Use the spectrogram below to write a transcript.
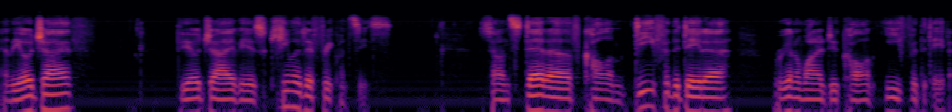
and the ogive. The ogive is cumulative frequencies. So instead of column D for the data, we're going to want to do column E for the data.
